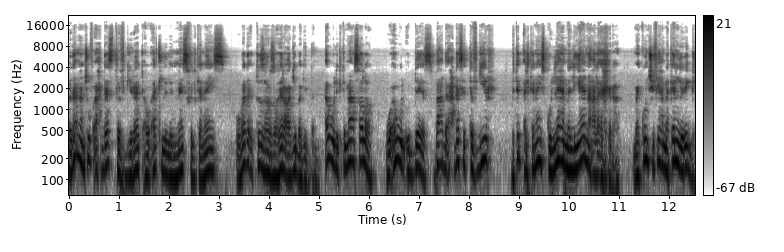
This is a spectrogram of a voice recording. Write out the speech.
بدأنا نشوف أحداث تفجيرات أو قتل للناس في الكنايس وبدأت تظهر ظاهرة عجيبة جدا. أول اجتماع صلاة وأول قداس بعد أحداث التفجير بتبقى الكنايس كلها مليانة على آخرها. ما يكونش فيها مكان لرجل.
